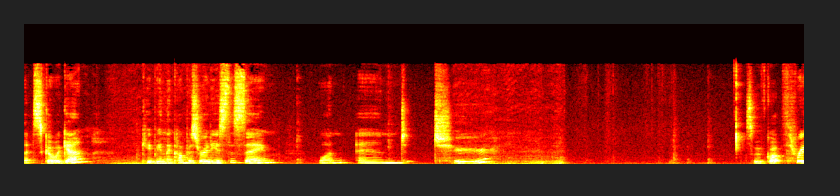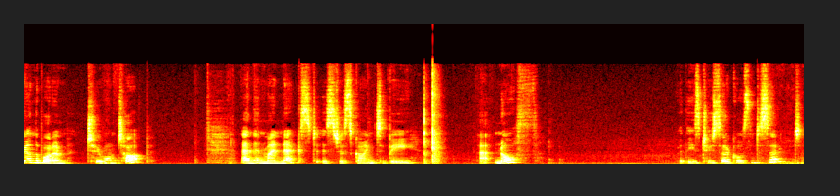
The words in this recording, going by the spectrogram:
let's go again keeping the compass radius the same. One and two. So we've got three on the bottom, two on top. And then my next is just going to be at north, where these two circles intersect.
